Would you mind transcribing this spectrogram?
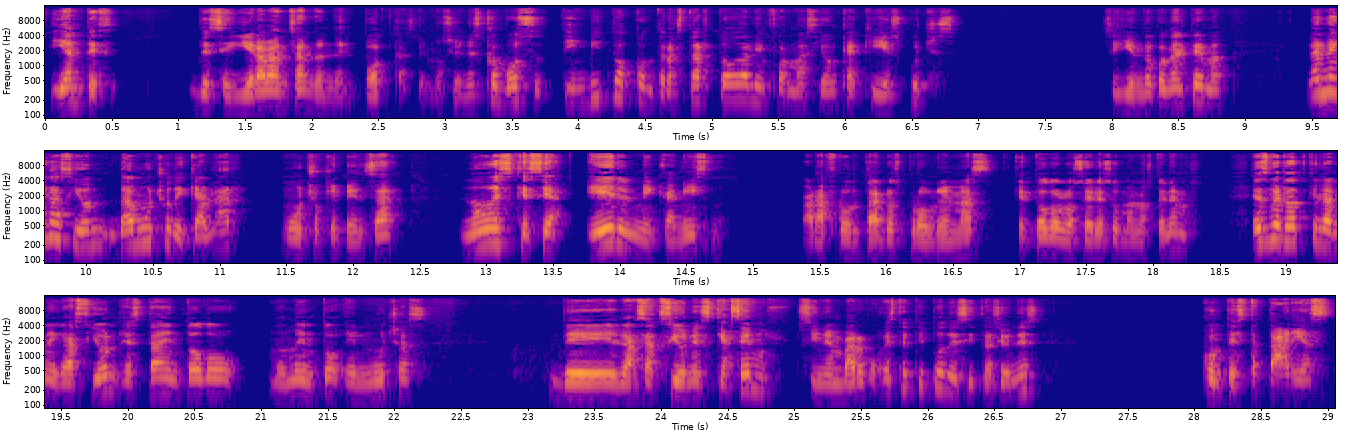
Y antes de seguir avanzando en el podcast de Emociones con Vos, te invito a contrastar toda la información que aquí escuchas. Siguiendo con el tema, la negación da mucho de qué hablar, mucho que pensar. No es que sea el mecanismo para afrontar los problemas que todos los seres humanos tenemos. Es verdad que la negación está en todo momento en muchas de las acciones que hacemos. Sin embargo, este tipo de situaciones contestatarias,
